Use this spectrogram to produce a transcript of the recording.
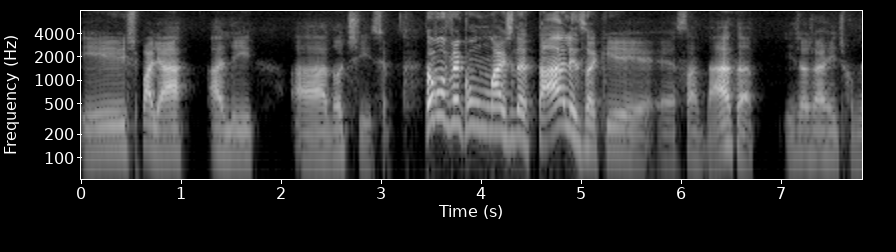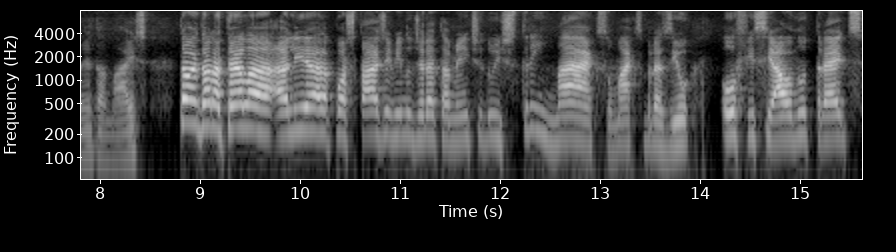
e espalhar ali a notícia. Então vamos ver com mais detalhes aqui essa data e já já a gente comenta mais. Então está na tela ali a postagem vindo diretamente do Stream Max, o Max Brasil oficial no Threads,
